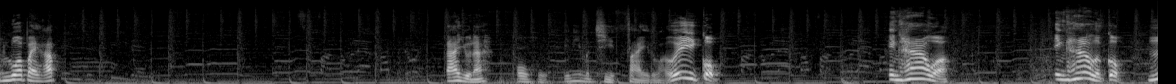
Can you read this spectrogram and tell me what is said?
นรั่วไปครับ ได้อยู่นะ โอ้โหที่นี่มันฉีดใส่ด้วยเอ้ยกบ เอ็งห้าวเหรอเอ็งห้าวเหรอกบหึ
